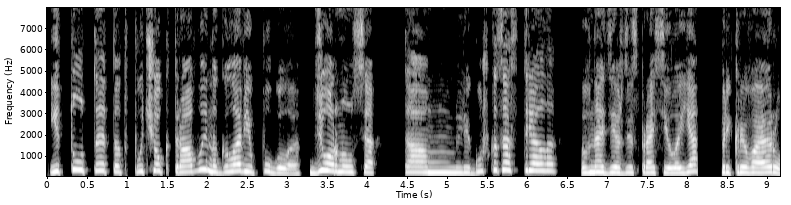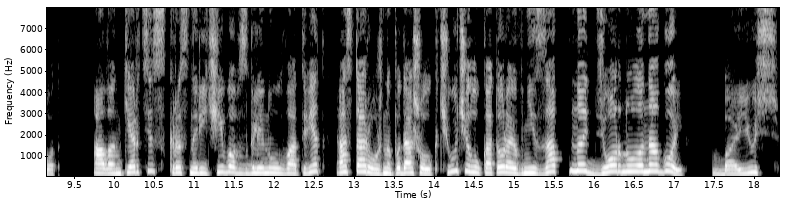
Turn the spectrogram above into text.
И тут этот пучок травы на голове пугала дернулся. Там лягушка застряла? В надежде спросила я, прикрывая рот. Алан Кертис красноречиво взглянул в ответ, осторожно подошел к чучелу, которое внезапно дернуло ногой. Боюсь,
